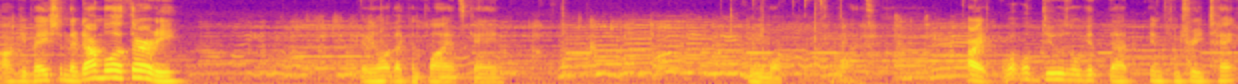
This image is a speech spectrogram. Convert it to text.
occupation? They're down below 30. Yeah, we want that compliance gain. We need more compliance. Alright, what we'll do is we'll get that infantry tank.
